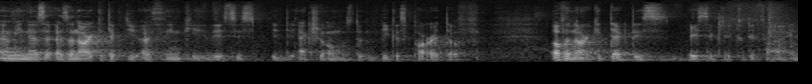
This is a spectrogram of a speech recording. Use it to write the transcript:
I mean, as, a, as an architect, you, I think this is actually almost the biggest part of of an architect is basically to define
